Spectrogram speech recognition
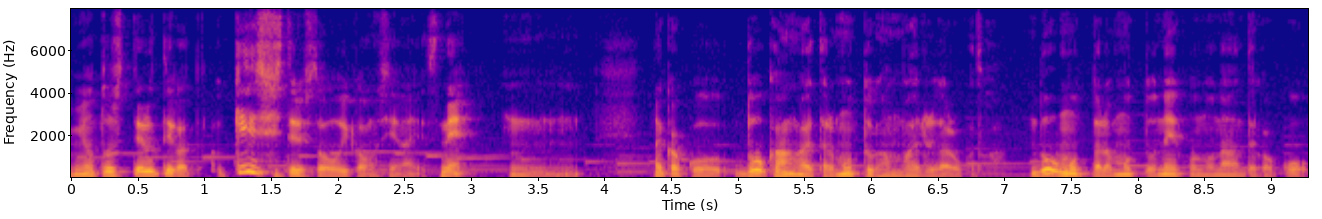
見落としてるっていうか軽視してる人は多いかもしれないですね。うん。なんかこうどう考えたらもっと頑張れるだろうかとかどう思ったらもっとねこのなんていうかこ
